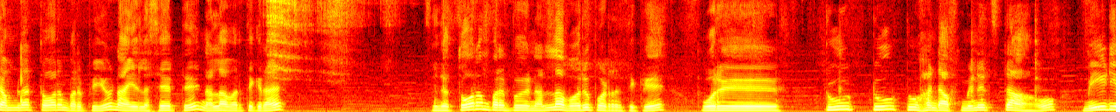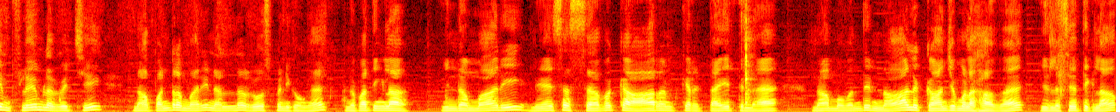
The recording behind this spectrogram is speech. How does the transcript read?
டம்ளர் தோரம் பருப்பையும் நான் இதில் சேர்த்து நல்லா வறுத்துக்கிறேன். இந்த தோரம் பருப்பு நல்லா வறுபடுறதுக்கு ஒரு two two two and half minutes தான் ஆகும். மீடியம் ஃப்ளேமில் வச்சு நான் பண்ணுற மாதிரி நல்லா ரோஸ்ட் பண்ணிக்கோங்க. இந்த பார்த்தீங்களா இந்த மாதிரி லேசாக செவக்க ஆரம்பிக்கிற டயத்தில் நாம் வந்து நாலு காஞ்ச மிளகாவை இதில் சேர்த்துக்கலாம்.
